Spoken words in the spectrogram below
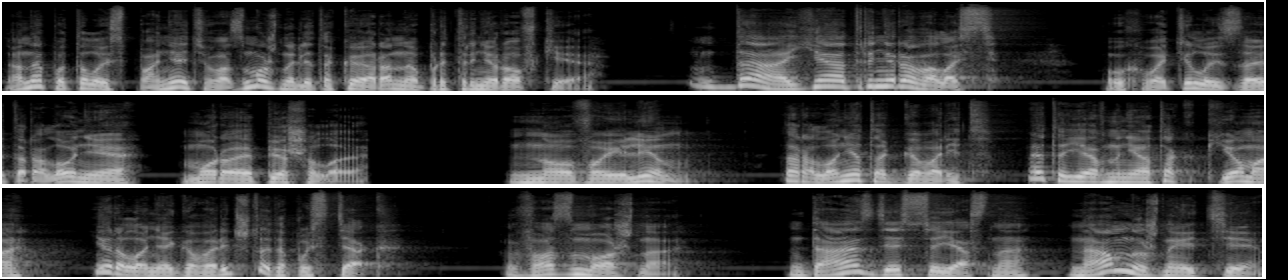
она пыталась понять, возможно ли такая рана при тренировке. «Да, я тренировалась». Ухватилась за это Ролония, Мора опешила. «Но Вейлин...» Ролония так говорит. Это явно не атака Кьёма, и Ролония говорит, что это пустяк. «Возможно». «Да, здесь все ясно. Нам нужно идти».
